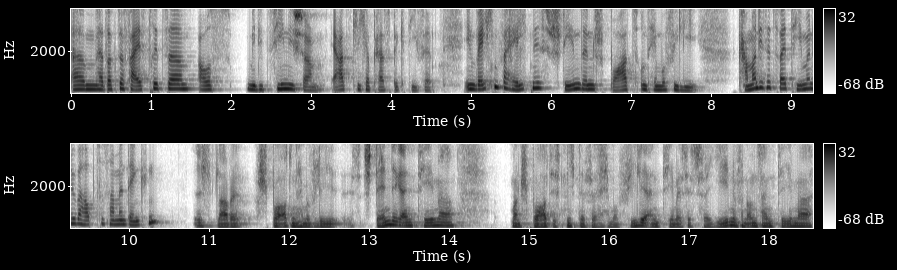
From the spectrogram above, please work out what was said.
Ähm, Herr Dr. Feistritzer, aus medizinischer, ärztlicher Perspektive, in welchem Verhältnis stehen denn Sport und Hämophilie? Kann man diese zwei Themen überhaupt zusammen denken? Ich glaube, Sport und Hämophilie ist ständig ein Thema. Und Sport ist nicht nur für Hämophile ein Thema, es ist für jeden von uns ein Thema,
